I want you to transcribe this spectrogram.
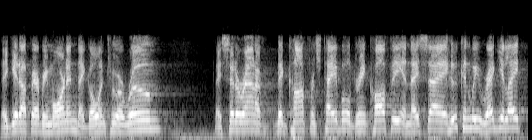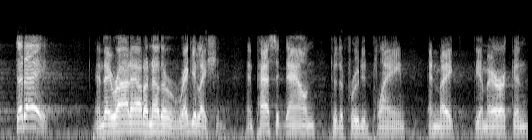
they get up every morning, they go into a room, they sit around a big conference table, drink coffee, and they say, who can we regulate today? And they write out another regulation and pass it down to the fruited plain and make the American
